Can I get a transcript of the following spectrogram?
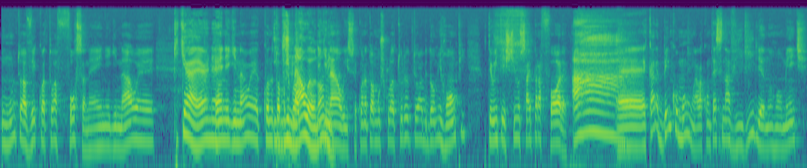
tem muito a ver com a tua força, né? Hernia inguinal é O que, que é a hérnia? Hernia inguinal é quando a tua Inguinal musculatura é o nome? Inguinal, isso, é quando a tua musculatura do teu abdômen rompe, o teu intestino sai para fora. Ah! É, cara, é bem comum, ela acontece na virilha normalmente.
